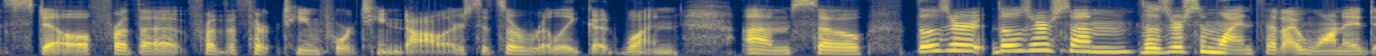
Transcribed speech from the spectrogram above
still for the for the 13 14 dollars. It's a really good one. Um, so those are those are some those are some wines that I wanted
